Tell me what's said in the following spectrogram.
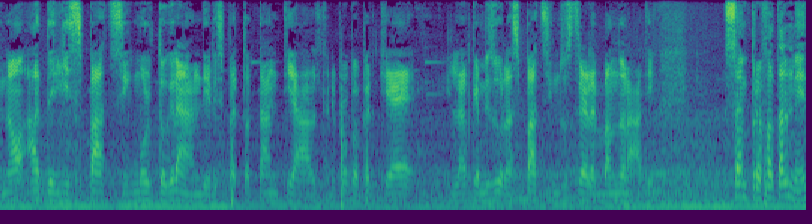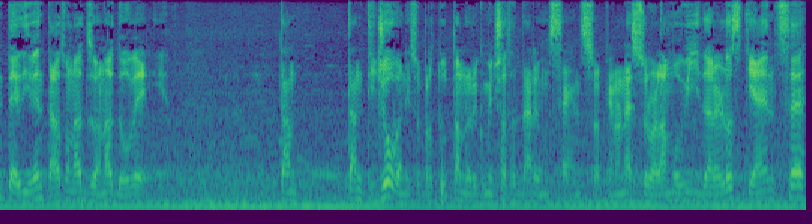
no, ha degli spazi molto grandi rispetto a tanti altri, proprio perché in larga misura spazi industriali abbandonati, sempre fatalmente è diventata una zona dove tanti tanti giovani soprattutto hanno ricominciato a dare un senso, che non è solo la movida delle ostienze,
